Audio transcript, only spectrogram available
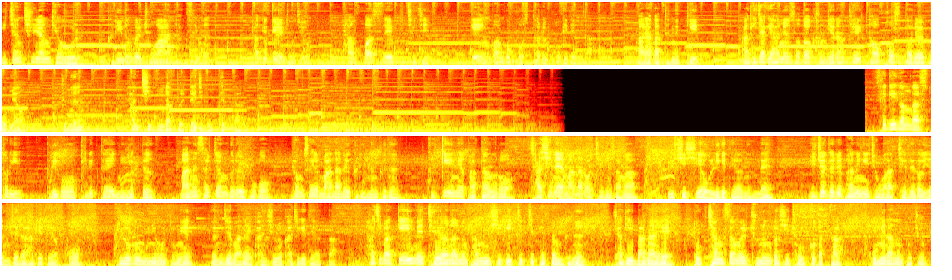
2007년 겨울 그리는 걸 좋아한 학생은 하굣길 도중 한 버스에 붙여진 게임 광고 포스터를 보게 된다. 만화 같은 느낌, 아기자기하면서도 강렬한 캐릭터 포스터를 보며 그는 한치 눈앞을 떼지 못했다. 세계관과 스토리, 그리고 캐릭터의 능력 등 많은 설정글을 보고 평소에 만화를 그리는 그는 그 게임의 바탕으로 자신의 만화로 재미삼아 UCC에 올리게 되었는데 유저들의 반응이 좋아 제대로 연재를 하게 되었고 블로그 운영을 통해 연재 만화에 관심을 가지게 되었다. 하지만 게임에 재현하는 방식이 찝찝했던 그는 자기 만화에 독창성을 주는 것이 좋을 것 같아 고민하는 도중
